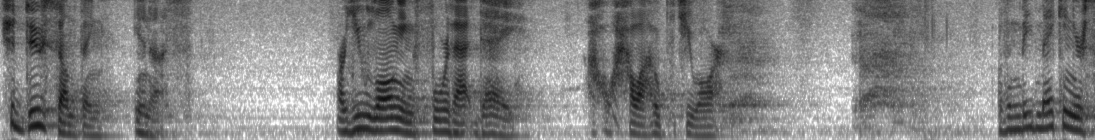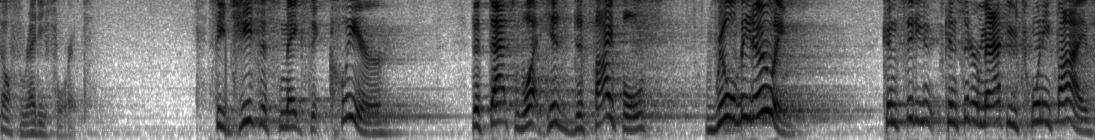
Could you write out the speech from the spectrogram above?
should do something in us. Are you longing for that day? Oh, how I hope that you are. Well, then be making yourself ready for it. See, Jesus makes it clear that that's what his disciples will be doing. Consider, consider Matthew 25,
